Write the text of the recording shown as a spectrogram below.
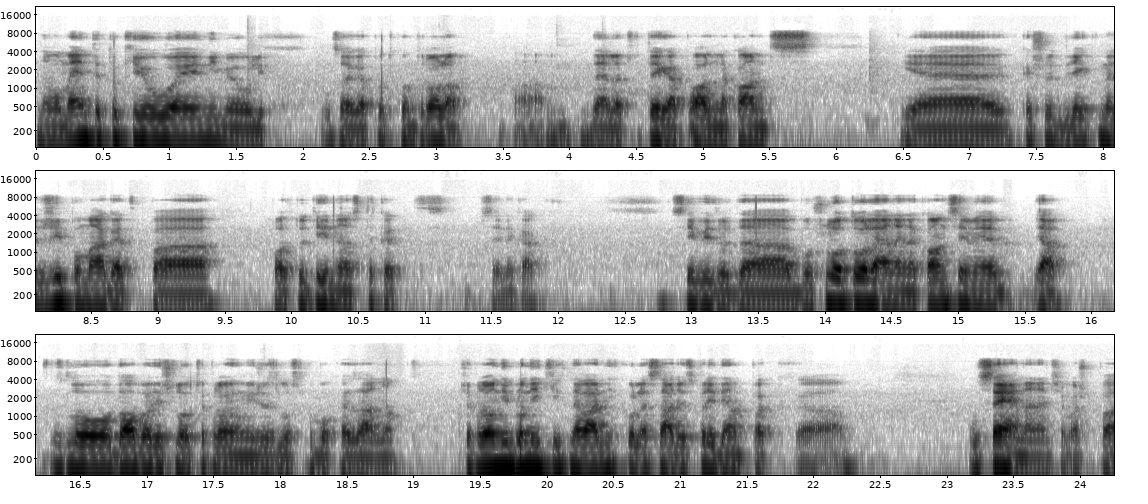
na momente tukaj UE ni imel vsega pod kontrolo, um, da je od tega pol na koncu je, ki še direktno ne drži pomagati, pa, tudi ne ostakrat se nekako. Se je videl, da bo šlo tole, a ne na koncu je ja, zelo dobro je šlo, čeprav je mi že zelo slabo kazalo. Čeprav ni bilo nekih navadnih kolesarjev spredje, ampak. Uh, vseeno, če imaš pa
